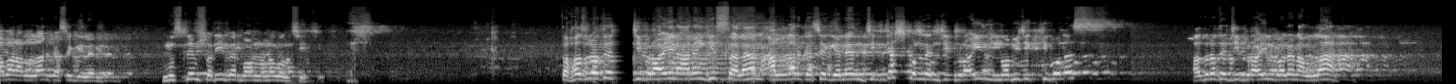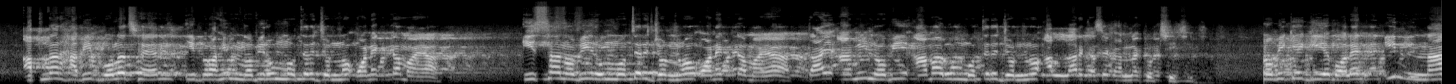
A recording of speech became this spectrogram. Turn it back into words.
আবার আল্লাহর কাছে গেলেন। মুসলিম শরীফের বর্ণনা বলছি। তো হজরতে জিব্রাইল সালাম আল্লাহর কাছে গেলেন, জিজ্ঞাসা করলেন, জিব্রাইল, নবীজি কি বলেস হজরতে জিব্রাইল বলেন, আল্লাহ, আপনার হাবিব বলেছেন, ইব্রাহিম নবীর উম্মতের জন্য অনেকটা মায়া। ঈসা নবীর উম্মতের জন্য অনেকটা মায়া। তাই আমি নবী আমার উম্মতের জন্য আল্লাহর কাছে কান্না করছি। নবীকে গিয়ে বলেন, ইন্না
